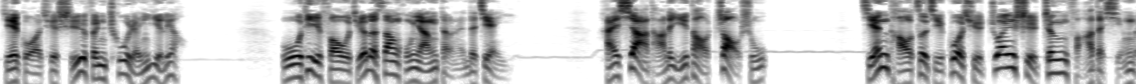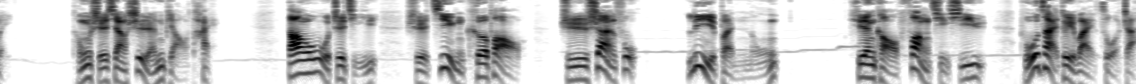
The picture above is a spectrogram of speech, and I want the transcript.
结果却十分出人意料，武帝否决了桑弘羊等人的建议。还下达了一道诏书，检讨自己过去专事征伐的行为，同时向世人表态：当务之急是尽苛暴、止善赋、立本农，宣告放弃西域，不再对外作战。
